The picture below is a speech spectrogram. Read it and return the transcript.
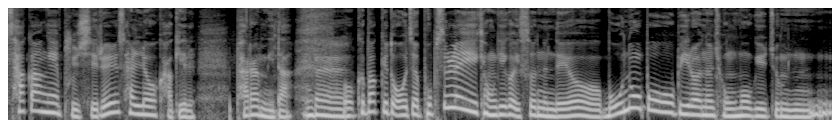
4강의 불씨를 살려가길 바랍니다. 네. 어, 그 밖에도 어제 봅슬레이 경기가 있었는데요. 모노봅이라는 종목이 좀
